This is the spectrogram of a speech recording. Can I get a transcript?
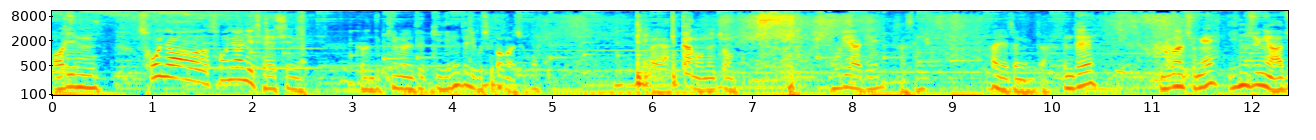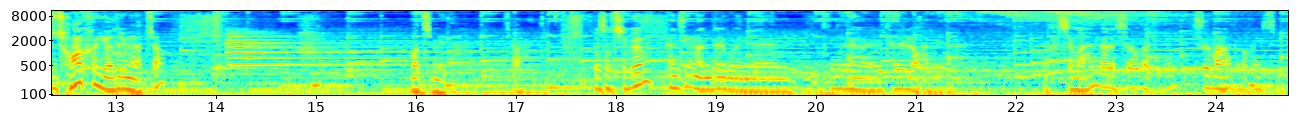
어린 소녀 소년이 되신 그런 느낌을 느끼게 해드리고 싶어가지고 제가 약간 오늘 좀 무리하게 가서 할 예정입니다. 근데 이 와중에 인중에 아주 정확하게 여드름이 났죠? 멋집니다. 자, 그래서 지금 간식 만들고 있는 동생을 데리러 갑니다. 그 짐을 한가득 씌워가지고 출발하도록 하겠습니다.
